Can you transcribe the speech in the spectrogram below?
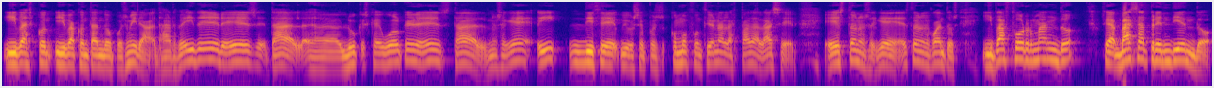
Y va, va contando, pues mira, Darth Vader es tal, eh, Luke Skywalker es tal, no sé qué. Y dice, yo sé, pues cómo funciona la espada láser. Esto no sé qué, esto no sé cuántos. Y va formando, o sea, vas aprendiendo,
